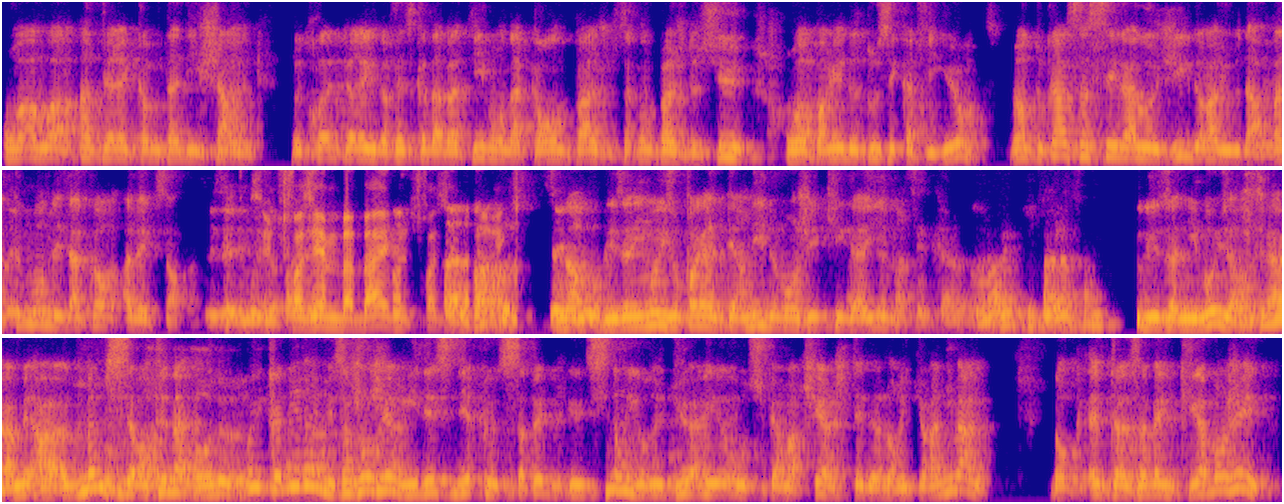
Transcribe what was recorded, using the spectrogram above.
on va avoir un pérec, comme tu as dit, Charles. Le troisième pérec de Feskadabatim, on a 40 pages ou 50 pages dessus. On va parler de tous ces cas de figure. Mais en tout cas, ça, c'est la logique de Raviouda. Pas tout le monde est d'accord avec ça. C'est le troisième baba et le troisième pérec. Non, les animaux, ils n'ont pas interdit de manger kigaïm. Les animaux, ils appartiennent à la Même s'ils appartiennent à. Oui, irait, mais ça ne change rien. L'idée, c'est de dire que ça fait... sinon, il aurait dû aller au supermarché acheter de la nourriture animale. Donc, ça s'appelle qu'il a mangé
